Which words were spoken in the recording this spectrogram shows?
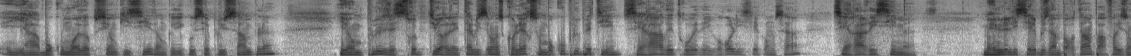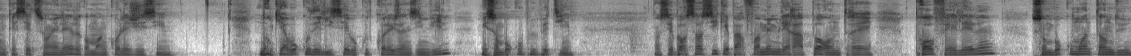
il y a beaucoup moins d'options qu'ici, donc du coup, c'est plus simple. Et en plus, les structures, les établissements scolaires sont beaucoup plus petits. C'est rare de trouver des gros lycées comme ça. C'est rarissime. Même les lycées les plus importants, parfois, ils ont que 700 élèves, comme un collège ici. Donc, il y a beaucoup de lycées, beaucoup de collèges dans une ville, mais ils sont beaucoup plus petits. Donc, c'est pour ça aussi que parfois, même les rapports entre profs et élèves sont beaucoup moins tendus.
